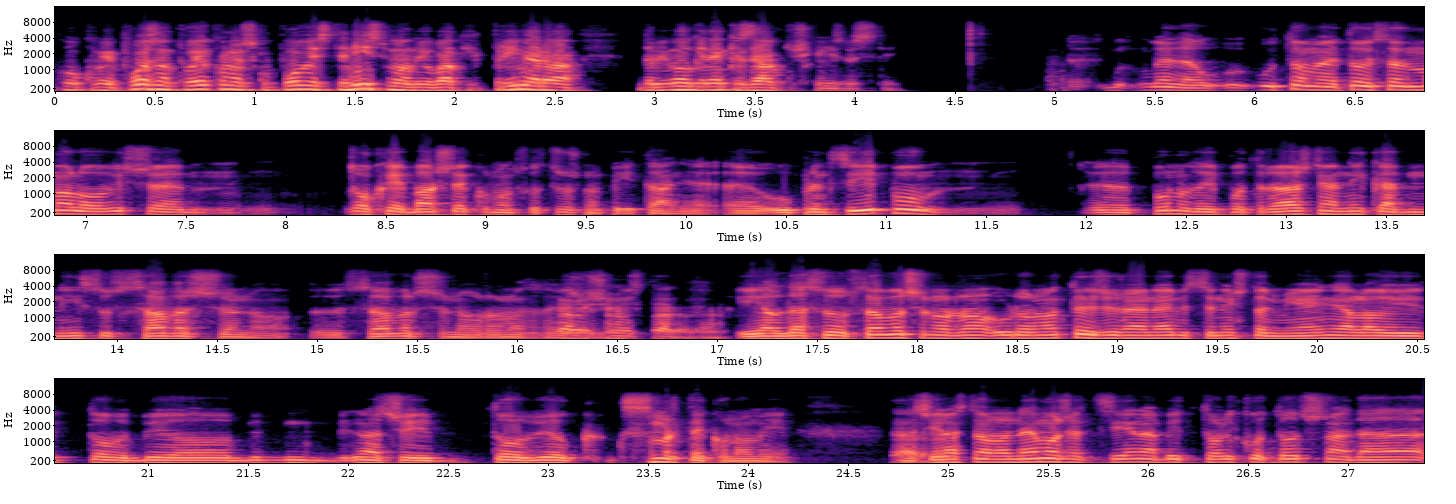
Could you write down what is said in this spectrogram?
koliko mi je poznato u ekonomskoj povijesti nismo imali ovakvih primjera da bi mogli neke zaključke izvesti. Gleda, u tome to je sad malo više, ok, baš ekonomsko stručno pitanje. E, u principu, e, ponuda i potražnja nikad nisu savršeno, e, savršeno uravnotežene. Savršeno skladu, da. Jel da su savršeno uravnotežene ne bi se ništa mijenjalo i to bi bio, znači, to bi bio smrt ekonomije. Znači jednostavno ne može cijena biti toliko točna da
